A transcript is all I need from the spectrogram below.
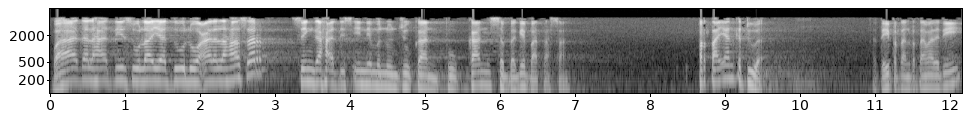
Wahadal hadis la yadulu 'alal hasar sehingga hadis ini menunjukkan bukan sebagai batasan. Pertanyaan kedua. Jadi pertanyaan pertama tadi,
